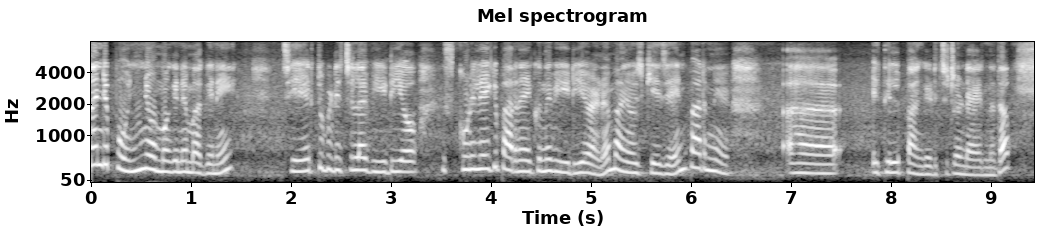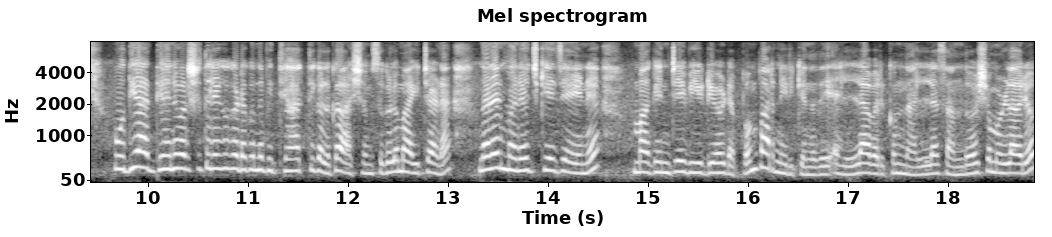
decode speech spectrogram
തന്റെ പൊന്നുമകനെ മകനെ ചേർത്തു പിടിച്ചുള്ള വീഡിയോ സ്കൂളിലേക്ക് പറഞ്ഞേക്കുന്ന വീഡിയോ ആണ് മനോജ് കെ ജയൻ പറഞ്ഞ് ഇതിൽ പങ്കെടുത്തിട്ടുണ്ടായിരുന്നത്. പുതിയ അധ്യയന വർഷത്തിലേക്ക് കിടക്കുന്ന വിദ്യാർത്ഥികൾക്ക് ആശംസകളുമായിട്ടാണ് നടൻ മനോജ് കെ ജയന് മകന്റെ വീഡിയോടൊപ്പം പറഞ്ഞിരിക്കുന്നത്. എല്ലാവർക്കും നല്ല സന്തോഷമുള്ള ഒരു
